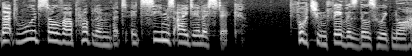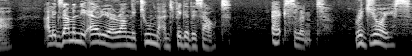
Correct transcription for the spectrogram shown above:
That would solve our problem, but it seems idealistic. Fortune favors those who ignore her. I'll examine the area around the tomb and figure this out. Excellent. Rejoice.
